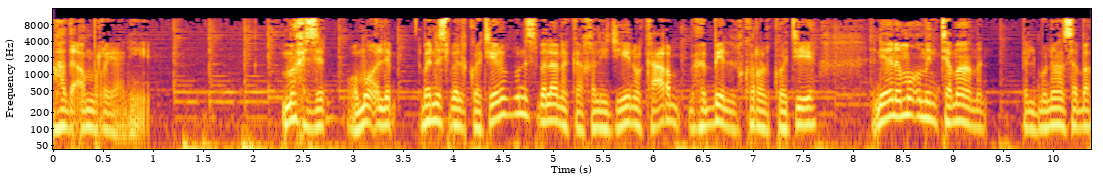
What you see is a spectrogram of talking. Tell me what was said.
هذا أمر يعني محزن ومؤلم بالنسبة للكويتيين وبالنسبة لنا كخليجيين وكعرب محبين للكرة الكويتية. إني أنا مؤمن تماما بالمناسبة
